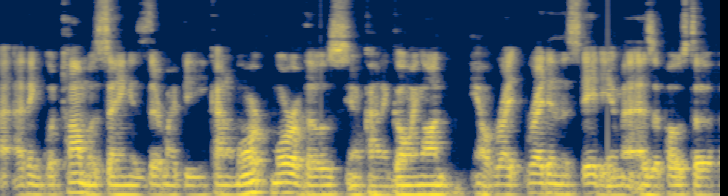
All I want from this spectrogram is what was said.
I, I think what Tom was saying is there might be kind of more more of those, you know, kind of going on, you know, right right in the stadium as opposed to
